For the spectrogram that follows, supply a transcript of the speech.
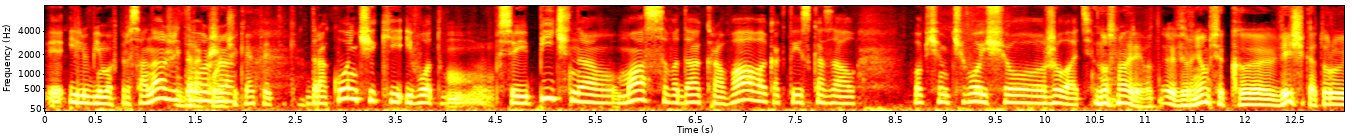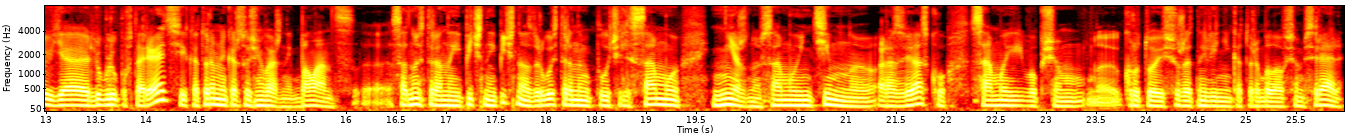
и любимых персонажей Дракончики, тоже. Дракончики, опять-таки. Дракончики, и вот все эпично, массово, да, кроваво мало, как ты и сказал. В общем, чего еще желать? Ну, смотри, вот э, вернемся к вещи, которую я люблю повторять и которая, мне кажется, очень важной. Баланс. С одной стороны, эпично-эпично, а с другой стороны, мы получили самую нежную, самую интимную развязку, самой, в общем, э, крутой сюжетной линии, которая была во всем сериале.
